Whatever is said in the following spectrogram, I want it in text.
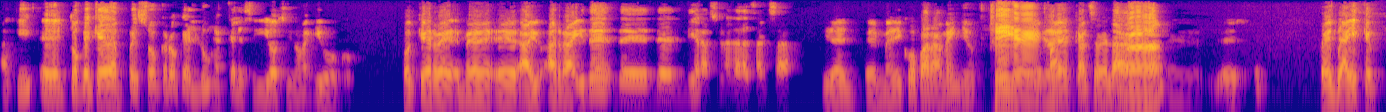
Aquí, el toque queda empezó creo que el lunes que le siguió, si no me equivoco. Porque eh, a raíz de, del Día Nacional de la Salsa y del médico panameño, sí, que, que, descanse, ¿verdad? Eh, pues de ahí es que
